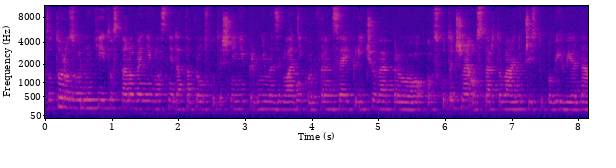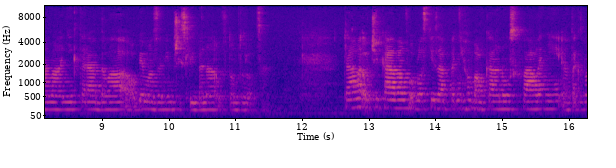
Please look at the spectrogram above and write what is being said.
Toto rozhodnutí, to stanovení vlastně data pro uskutečnění první mezivládní konference je klíčové pro skutečné odstartování přístupových vyjednávání, která byla oběma zemím přislíbena v tomto roce. Dále očekávám v oblasti západního Balkánu schválení tzv.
